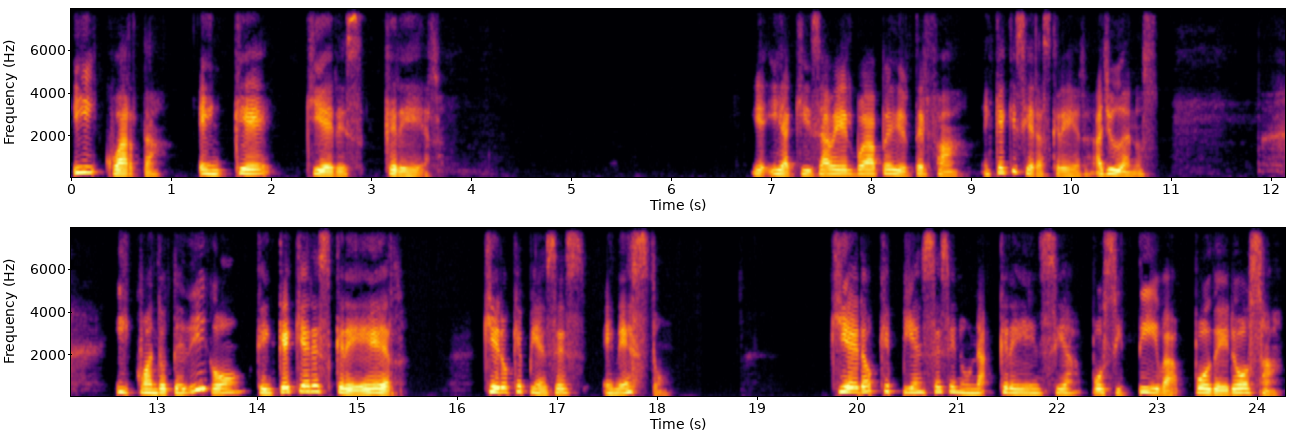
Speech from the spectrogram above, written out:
Y cuarta, ¿en qué quieres creer? Y, aquí, Isabel, voy a pedirte el fa. ¿En qué quisieras creer? Ayúdanos. Y cuando te digo que en qué quieres creer, quiero que pienses en esto quiero que pienses en una creencia positiva, poderosa,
